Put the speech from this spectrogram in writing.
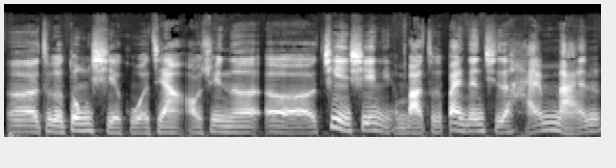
呃，这个东协国家啊。所以呢，呃，近些年吧，这个拜登其实还蛮。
